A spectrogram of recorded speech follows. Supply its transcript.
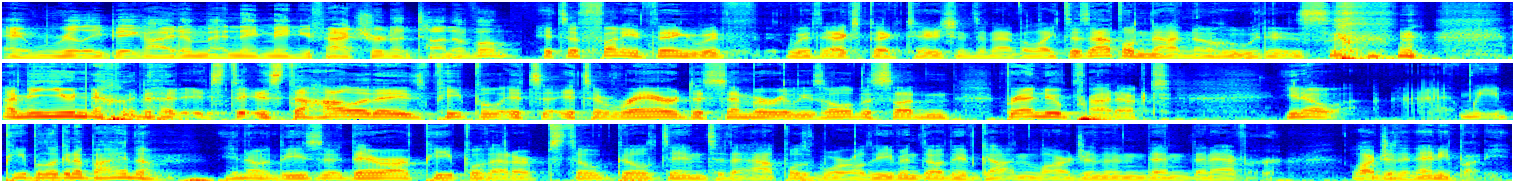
a really big item and they manufactured a ton of them. It's a funny thing with with expectations and Apple. Like, does Apple not know who it is? I mean, you know that it's the, it's the holidays. People, it's it's a rare December release. All of a sudden, brand new product. You know, we people are going to buy them. You know, these are there are people that are still built into the Apple's world, even though they've gotten larger than than, than ever, larger than anybody.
